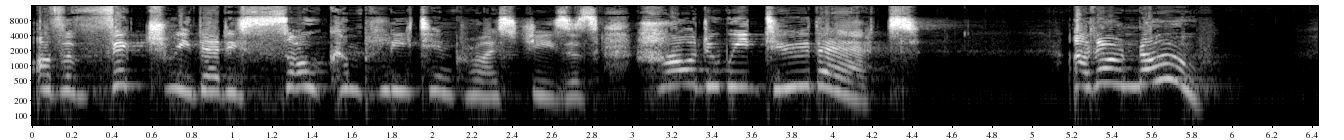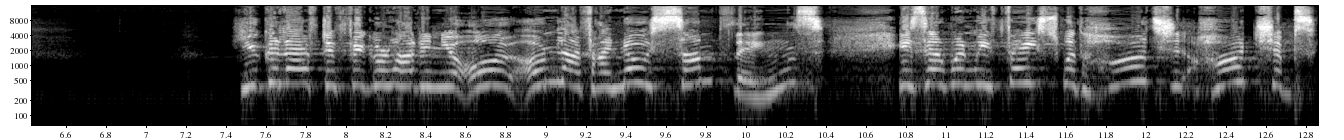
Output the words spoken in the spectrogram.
of a victory that is so complete in Christ Jesus. How do we do that? I don't know. You're going to have to figure it out in your own, own, life. I know some things is that when we face with hardships,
